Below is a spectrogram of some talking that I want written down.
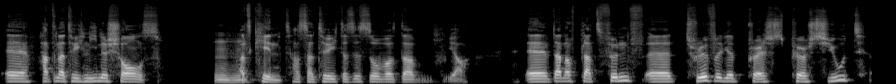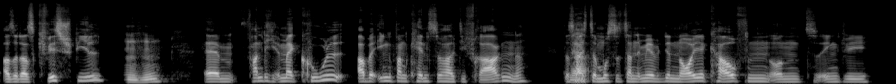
Äh, hatte natürlich nie eine Chance Mhm. als Kind. Hast natürlich, das ist sowas da, ja. Äh, dann auf Platz 5 äh, Trivial Purs- Pursuit, also das Quizspiel. Mhm. Ähm, fand ich immer cool, aber irgendwann kennst du halt die Fragen, ne? Das Ja. heißt, da musst du dann immer wieder neue kaufen und irgendwie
